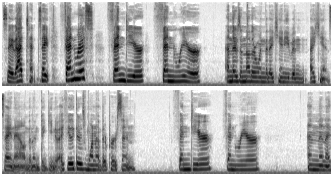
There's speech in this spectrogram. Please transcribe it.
Say that ten. Say Fenris, Fendyr, Fenrir, and there's another one that I can't even I can't say now that I'm thinking of. I feel like there's one other person Fendyr, Fenrir, and then I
